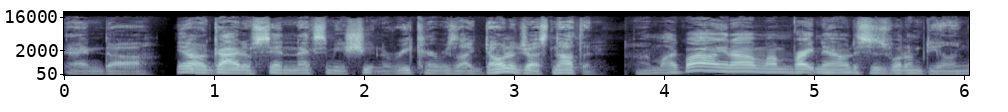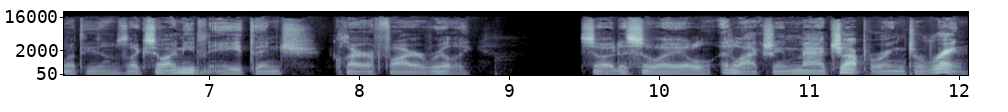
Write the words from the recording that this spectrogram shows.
And uh, you know, a guy that was standing next to me shooting a recurve was like, "Don't adjust nothing." I'm like, "Well, you know, I'm, I'm right now. This is what I'm dealing with." He was like, "So I need an eighth inch clarifier, really. So this way it'll it'll actually match up ring to ring."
